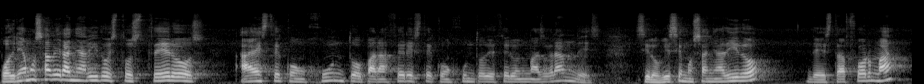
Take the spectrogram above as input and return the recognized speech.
¿Podríamos haber añadido estos ceros a este conjunto para hacer este conjunto de ceros más grandes? Si lo hubiésemos añadido de esta forma,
